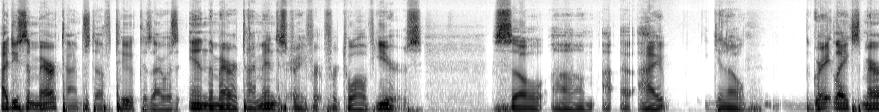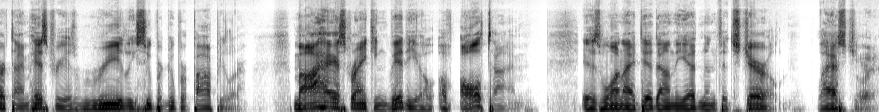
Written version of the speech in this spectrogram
I do some maritime stuff too because I was in the maritime industry for for twelve years. So um, I, I you know the Great Lakes maritime history is really super duper popular. My highest ranking video of all time is one I did on the Edmund Fitzgerald last year Oh, yeah.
